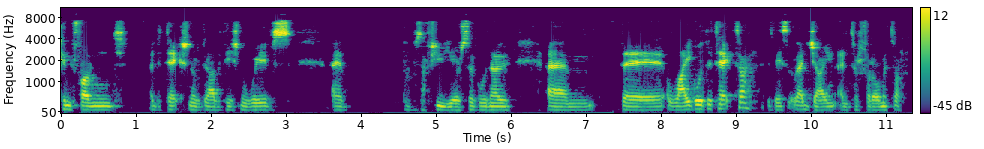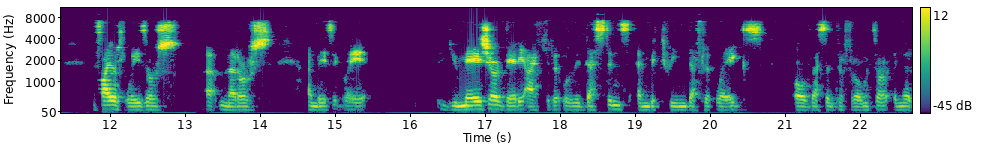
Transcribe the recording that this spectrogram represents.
confirmed a detection of gravitational waves. Uh, it was a few years ago now. Um, the LIGO detector is basically a giant interferometer. It fires lasers at mirrors, and basically you measure very accurately the distance in between different legs of this interferometer, and the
